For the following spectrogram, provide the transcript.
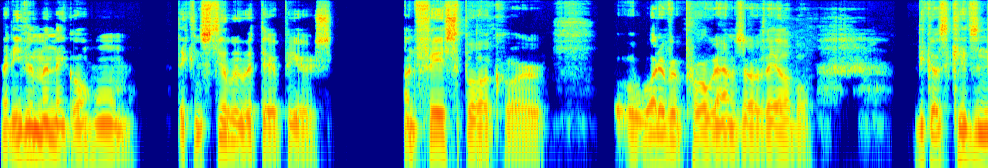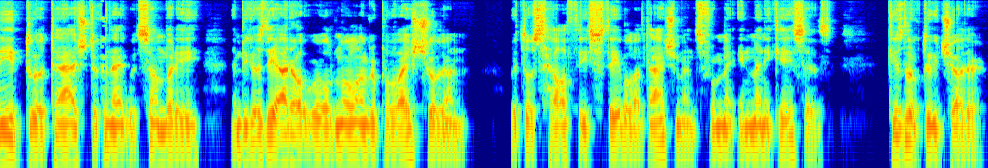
that even when they go home, they can still be with their peers on Facebook or, or whatever programs are available. Because kids need to attach to connect with somebody, and because the adult world no longer provides children with those healthy, stable attachments, for in many cases, kids look to each other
